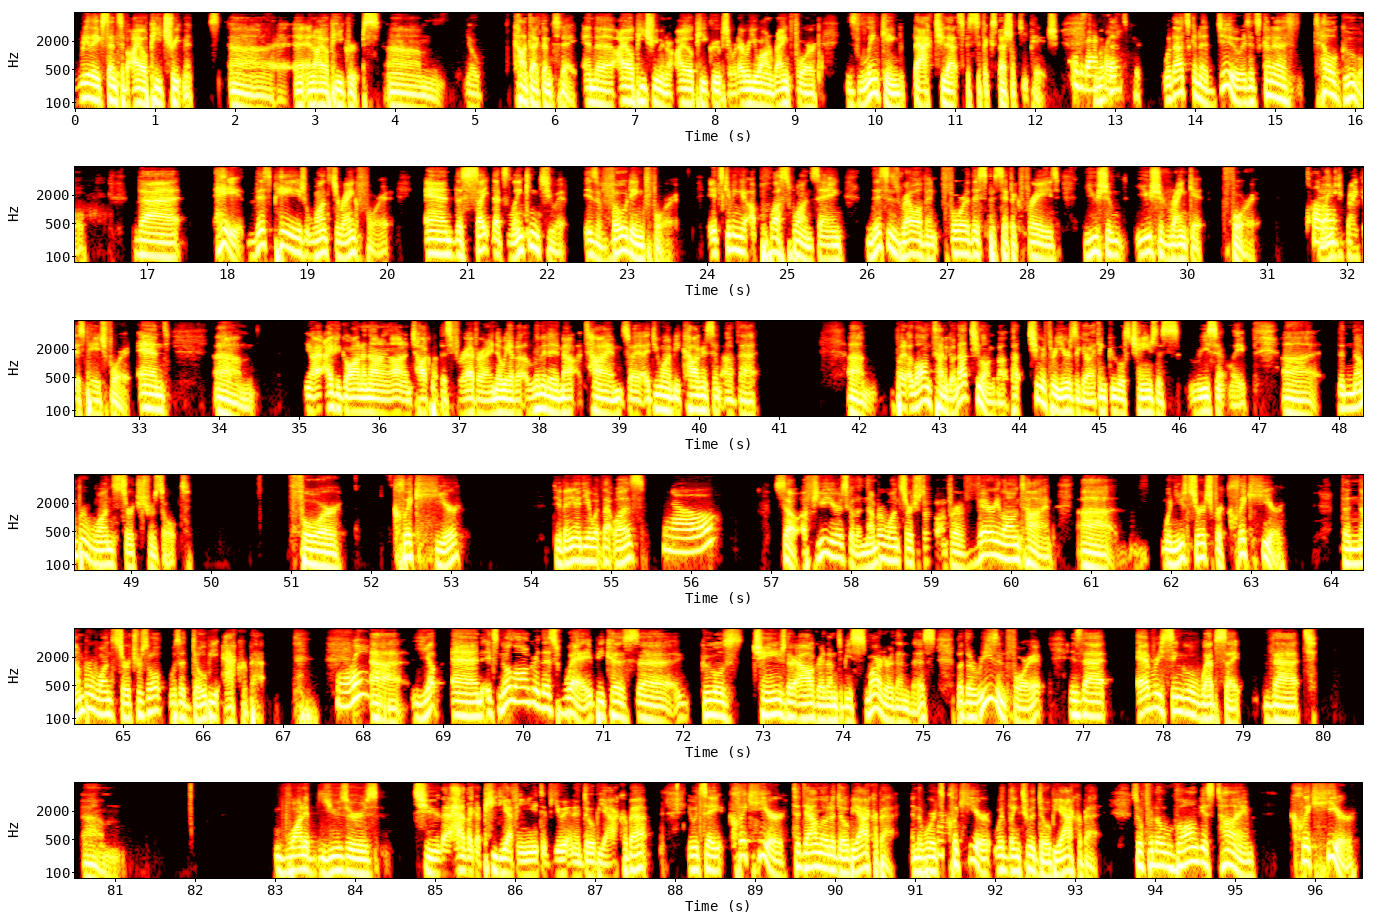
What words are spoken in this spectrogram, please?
really extensive IOP treatment uh, and IOP groups. Um, you know, contact them today. And the IOP treatment or IOP groups or whatever you want to rank for is linking back to that specific specialty page. Exactly. What that's, what that's going to do is it's going to tell Google that, hey, this page wants to rank for it. And the site that's linking to it is voting for it. It's giving it a plus one saying, this is relevant for this specific phrase. You should, you should rank it for it. Totally. you should rank this page for it. And, um, you know, I, I, could go on and on and on and talk about this forever. I know we have a limited amount of time, so I, I do want to be cognizant of that. Um, but a long time ago, not too long ago, about two or three years ago, I think Google's changed this recently. Uh, the number one search result for click here. Do you have any idea what that was? No. So a few years ago, the number one search result for a very long time, uh, when you search for click here, the number one search result was Adobe Acrobat. Really? Uh, yep. And it's no longer this way because uh, Google's changed their algorithm to be smarter than this. But the reason for it is that every single website that um, wanted users to that had like a PDF and you need to view it in Adobe Acrobat, it would say click here to download Adobe Acrobat. And the words click here would link to Adobe Acrobat. So for the longest time, click here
